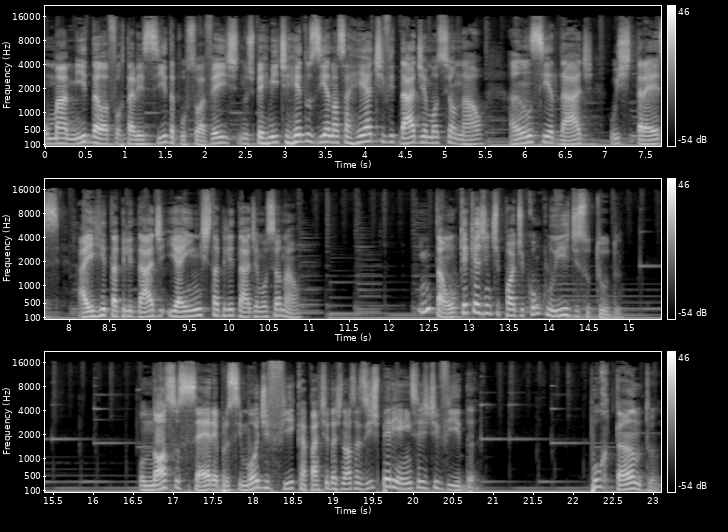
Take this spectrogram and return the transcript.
Uma amígdala fortalecida, por sua vez, nos permite reduzir a nossa reatividade emocional, a ansiedade, o estresse, a irritabilidade e a instabilidade emocional. Então, o que, que a gente pode concluir disso tudo? O nosso cérebro se modifica a partir das nossas experiências de vida. Portanto,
